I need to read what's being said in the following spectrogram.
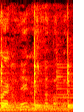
falar comigo?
